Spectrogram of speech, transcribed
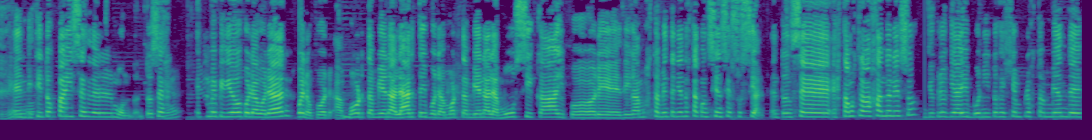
En distintos países del mundo. Entonces, él me pidió colaborar, bueno, por amor también al arte y por amor también a la música y por, eh, digamos, también teniendo esta conciencia social. Entonces, estamos trabajando en eso. Yo creo que hay bonitos ejemplos también de,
